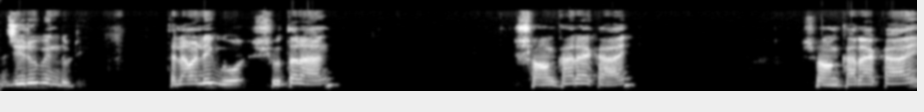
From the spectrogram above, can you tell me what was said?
জিরো বিন্দুটি। তাহলে আমরা লিখব, সুতরাং সংখ্যা রেখায় সংখ্যা রেখায়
